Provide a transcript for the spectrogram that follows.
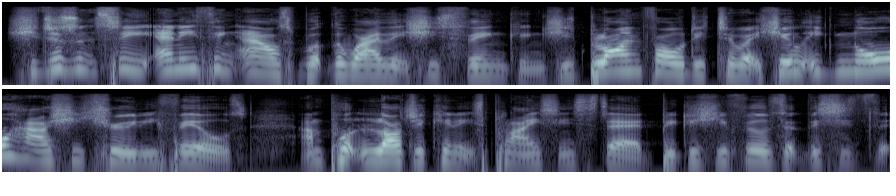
She doesn't see anything else but the way that she's thinking. She's blindfolded to it. She'll ignore how she truly feels and put logic in its place instead because she feels that this is. The,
